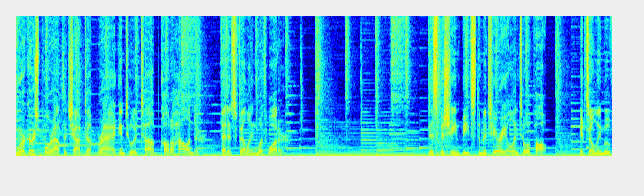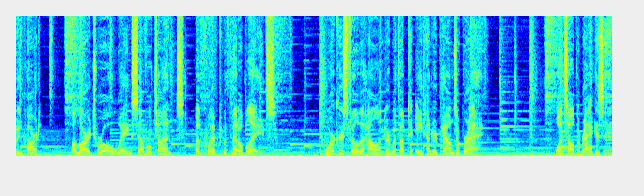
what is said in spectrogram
Workers pour out the chopped up rag into a tub called a hollander that is filling with water. This machine beats the material into a pulp. Its only moving part? A large roll weighing several tons, equipped with metal blades. Workers fill the hollander with up to 800 pounds of rag. Once all the rag is in,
